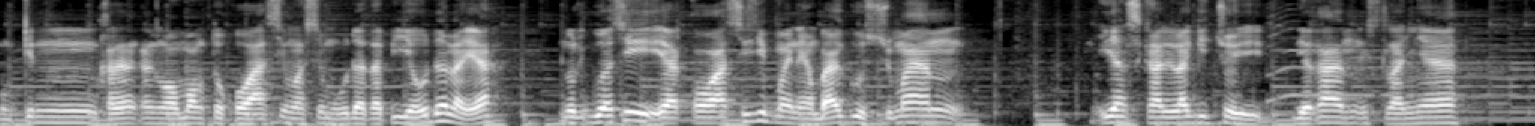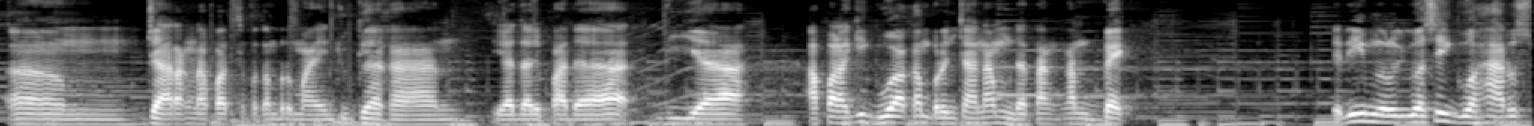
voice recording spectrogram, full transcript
Mungkin kalian akan ngomong tuh Koasi masih muda tapi ya udahlah ya. Menurut gua sih ya Koasi sih pemain yang bagus cuman ya sekali lagi cuy dia kan istilahnya um, jarang dapat kesempatan bermain juga kan. Ya daripada dia apalagi gue akan berencana mendatangkan back jadi menurut gue sih gue harus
